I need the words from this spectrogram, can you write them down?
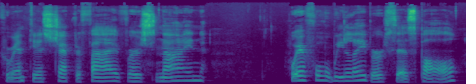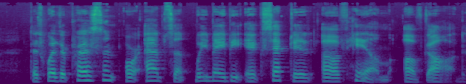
Corinthians chapter 5 verse 9. Wherefore we labor, says Paul, that whether present or absent we may be accepted of him, of God.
